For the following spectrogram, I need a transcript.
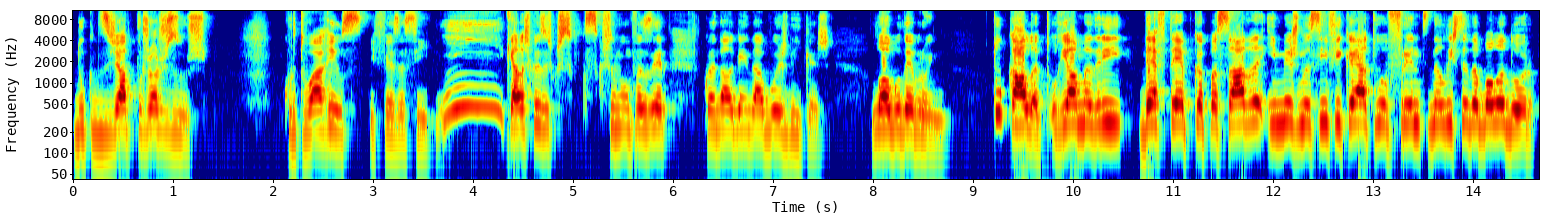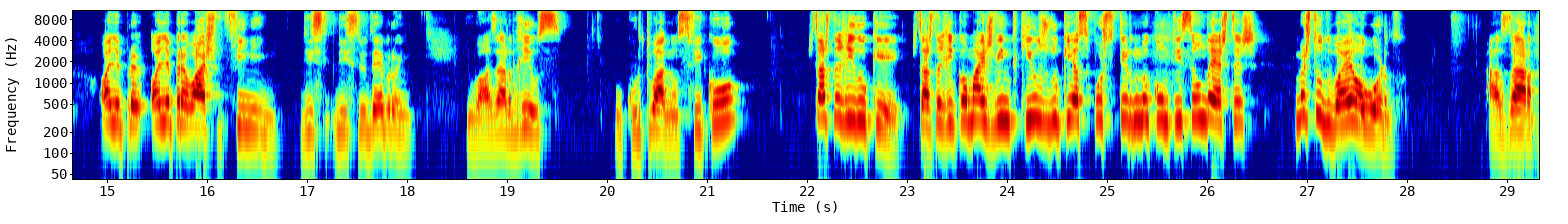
do que desejado por Jorge Jesus. Courtois riu-se e fez assim. "Ih", Aquelas coisas que se costumam fazer quando alguém dá boas dicas. Logo o De Bruyne. Tu cala-te, o Real Madrid deve ter época passada e mesmo assim fiquei à tua frente na lista da bola de ouro. Olha para, olha para baixo, fininho, disse- disse-lhe o De Bruyne. E o Hazard riu-se. O Courtois não se ficou. Estás-te a rir do quê? Estás-te a rir com mais 20 quilos do que é suposto ter numa competição destas. Mas tudo bem, ó gordo. Hazard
